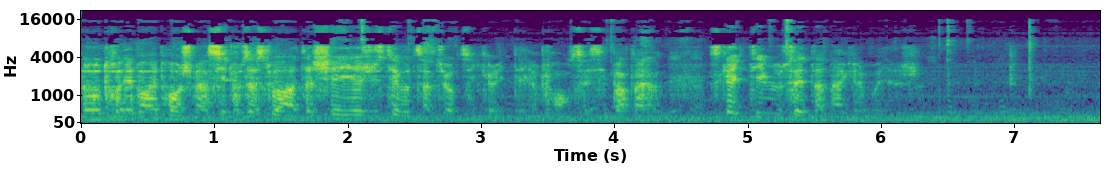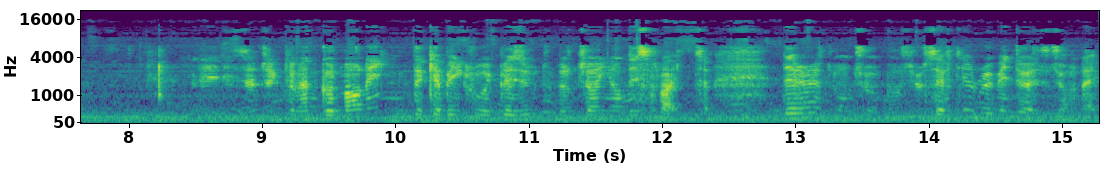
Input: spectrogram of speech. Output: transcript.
Notre départ est proche. Merci de vous asseoir, attacher et ajuster votre ceinture de sécurité. En France et ses partenaires, SkyTeam vous souhaite un agréable voyage. Ladies and gentlemen, good morning. The cabin crew is pleased to join on this flight. There to ensure both your safety and remain during the journey.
